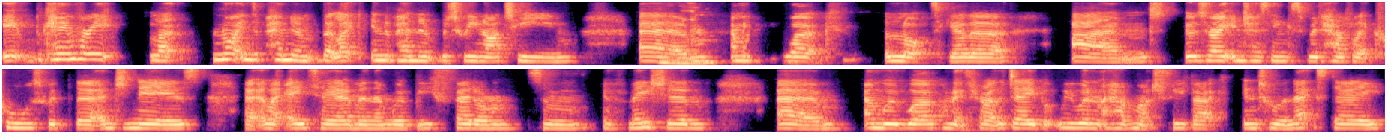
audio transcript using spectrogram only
it became very like not independent, but like independent between our team. Um, Mhm. And we work a lot together. And it was very interesting because we'd have like calls with the engineers at like 8 a.m. and then we'd be fed on some information um, and we'd work on it throughout the day, but we wouldn't have much feedback until the next day.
